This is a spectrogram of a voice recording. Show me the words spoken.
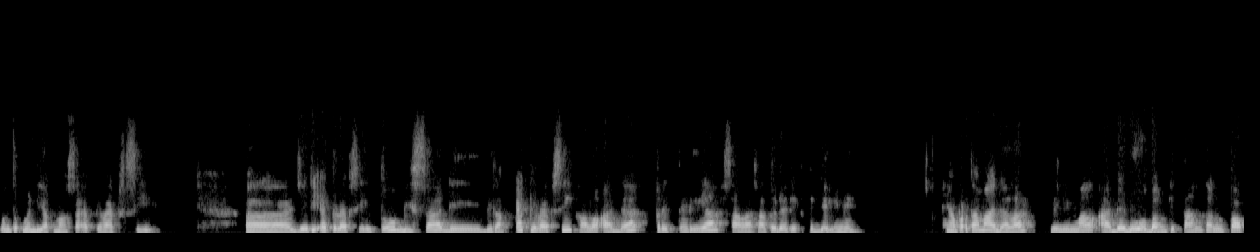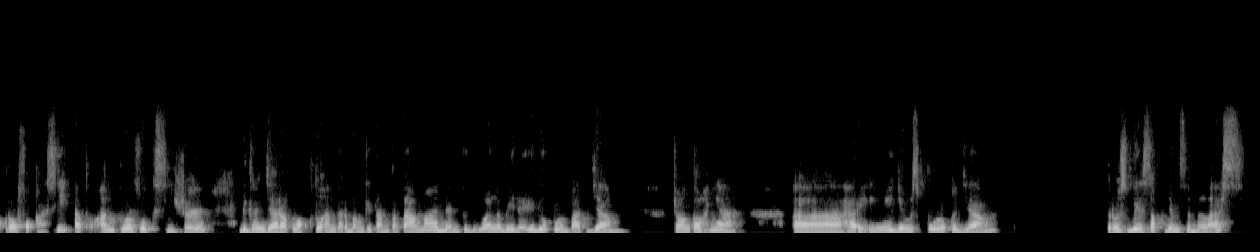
untuk mendiagnosa epilepsi. Uh, jadi epilepsi itu bisa dibilang epilepsi kalau ada kriteria salah satu dari ketiga ini. Yang pertama adalah minimal ada dua bangkitan tanpa provokasi atau unprovoked seizure dengan jarak waktu antar bangkitan pertama dan kedua lebih dari 24 jam. Contohnya, uh, hari ini jam 10 kejang, terus besok jam 11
